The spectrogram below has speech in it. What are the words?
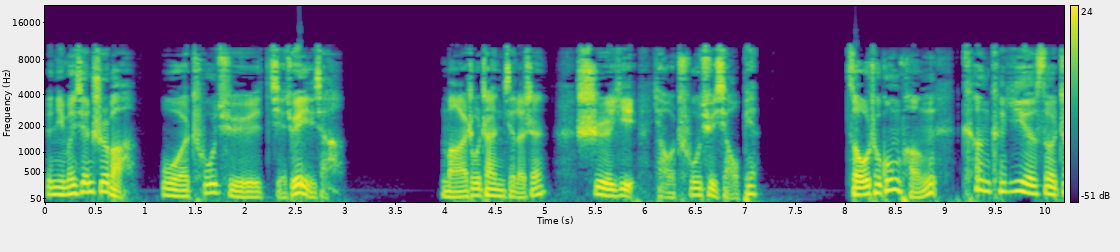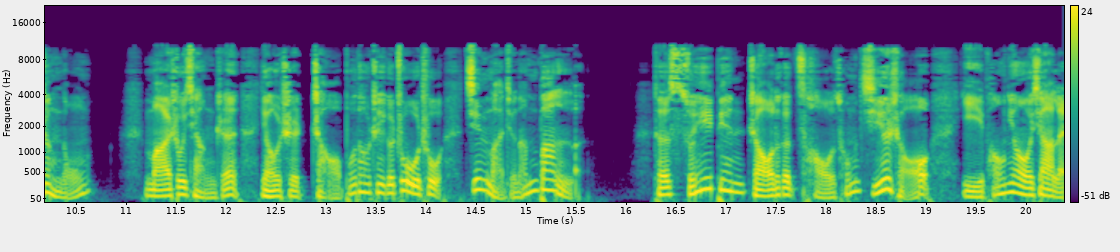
你们先吃吧，我出去解决一下。”马叔站起了身，示意要出去小便。走出工棚，看看夜色正浓，马叔想着，要是找不到这个住处，今晚就难办了。他随便找了个草丛解手，一泡尿下来，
